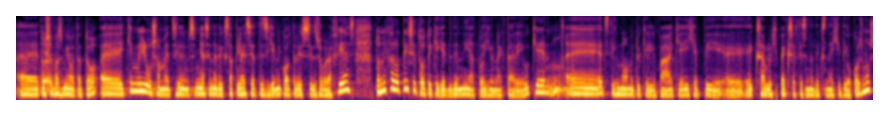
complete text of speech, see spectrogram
ε, τον ναι. Σεβασμιότατο, ε, και μιλούσαμε έτσι, σε μια συνέντευξη στα πλαίσια της γενικότερης ειδησογραφία. Τον είχα ρωτήσει τότε και για την ταινία του Αγίου Νεκταρίου και ε, έτσι τη γνώμη του κλπ. Και, και είχε πει, ε, εξάλλου έχει παίξει αυτή η συνέντευξη να έχει δει ο κόσμος.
